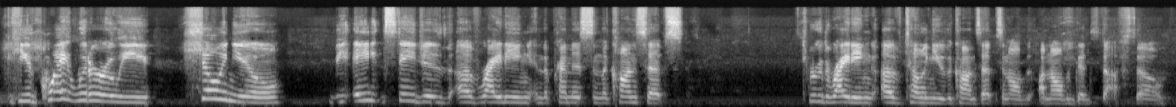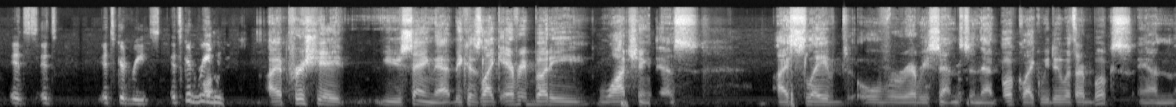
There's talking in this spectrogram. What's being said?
he is quite literally showing you the eight stages of writing and the premise and the concepts through the writing of telling you the concepts and all the, and all the good stuff. So it's it's it's good reads. It's good reading. Well, I appreciate you saying that because, like everybody watching this, I slaved over every sentence in that book, like we do with our books. And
